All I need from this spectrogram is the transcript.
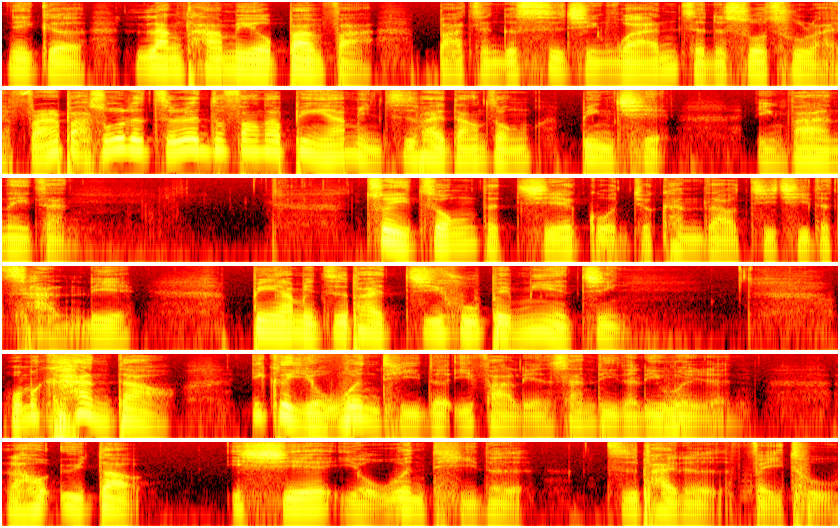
那个让他没有办法把整个事情完整的说出来，反而把所有的责任都放到病雅敏支派当中，并且引发了内战。最终的结果，你就看到极其的惨烈，并雅悯支派几乎被灭尽。我们看到一个有问题的以法莲山地的立位人，然后遇到一些有问题的支派的匪徒，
